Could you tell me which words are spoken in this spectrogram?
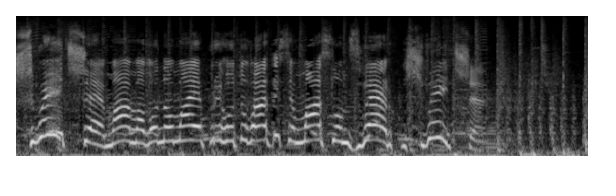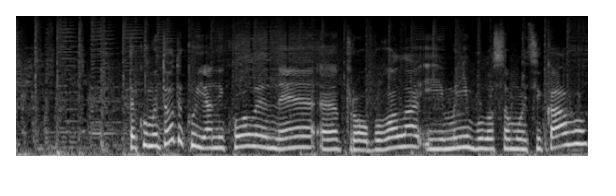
Швидше, мама, воно має приготуватися маслом зверху. Швидше. Таку методику я ніколи не е, пробувала, і мені було само цікаво.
